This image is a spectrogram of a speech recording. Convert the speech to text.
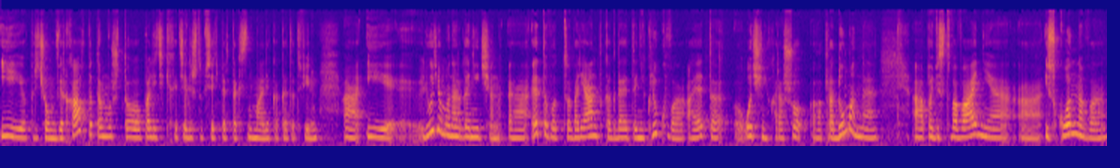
и причем в верхах, потому что политики хотели, чтобы все теперь так снимали, как этот фильм. А, и людям он органичен. А, это вот вариант, когда это не клюква, а это очень хорошо продуманное повествование исконного,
